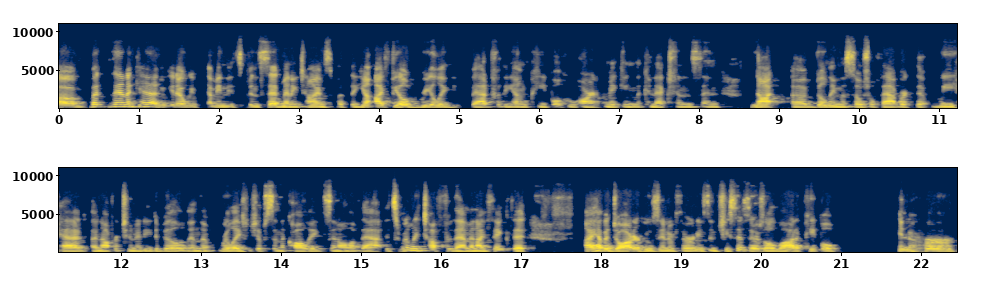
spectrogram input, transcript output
Um, but then again, you know, we I mean, it's been said many times, but the young, I feel really bad for the young people who aren't making the connections and not uh, building the social fabric that we had an opportunity to build and the relationships and the colleagues and all of that. It's really tough for them. And I think that I have a daughter who's in her 30s and she says there's a lot of people in her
